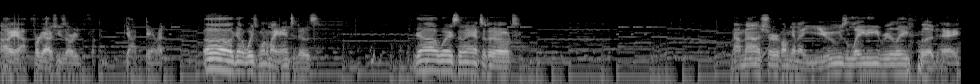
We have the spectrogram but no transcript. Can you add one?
Oh yeah, forgot she's already fucking... God damn it. Oh, I gotta waste one of my antidotes. Gotta waste an antidote. I'm not sure if I'm gonna use Lady, really, but hey.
